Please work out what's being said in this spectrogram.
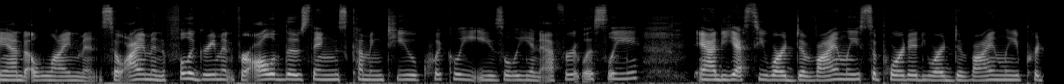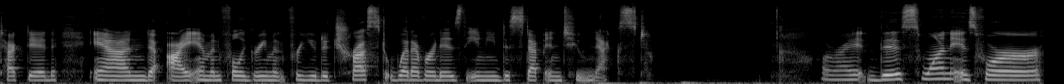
and alignment. So I am in full agreement for all of those things coming to you quickly, easily, and effortlessly. And yes, you are divinely supported, you are divinely protected, and I am in full agreement for you to trust whatever it is that you need to step into next. All right, this one is for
